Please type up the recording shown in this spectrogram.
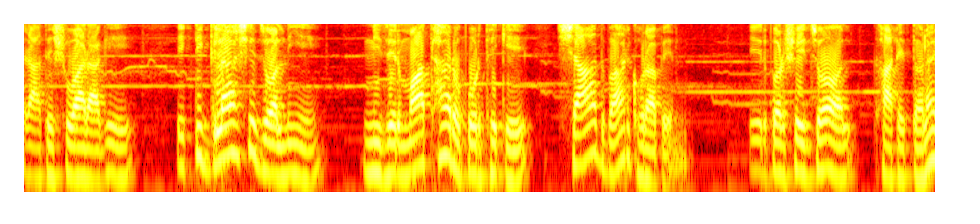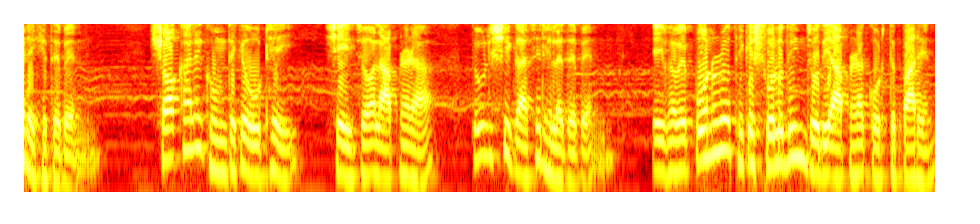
রাতে শোয়ার আগে একটি গ্লাসে জল নিয়ে নিজের মাথার ওপর থেকে সাতবার ঘোরাবেন। এরপর সেই জল খাটের তলায় রেখে দেবেন। সকালে ঘুম থেকে উঠেই সেই জল আপনারা তুলসী গাছে ঢেলে দেবেন। এইভাবে পনেরো থেকে ষোলো দিন যদি আপনারা করতে পারেন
